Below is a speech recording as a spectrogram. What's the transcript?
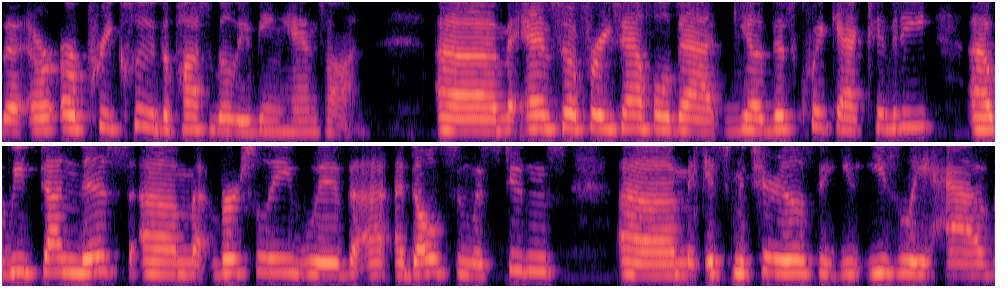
the or, or, preclude the possibility of being hands-on. Um, and so, for example, that you know this quick activity, uh, we've done this um, virtually with uh, adults and with students. Um, it's materials that you easily have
